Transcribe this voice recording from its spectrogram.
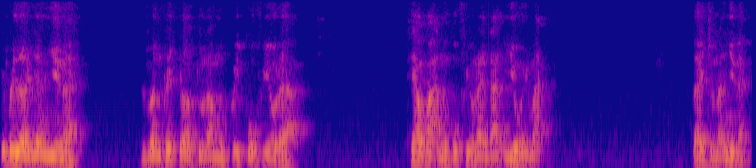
thì bây giờ nha nhìn này phân tích cho chúng ta một cái cổ phiếu đây ạ. Theo bạn là cổ phiếu này đang yếu hay mạnh? Đây chúng ta nhìn này.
